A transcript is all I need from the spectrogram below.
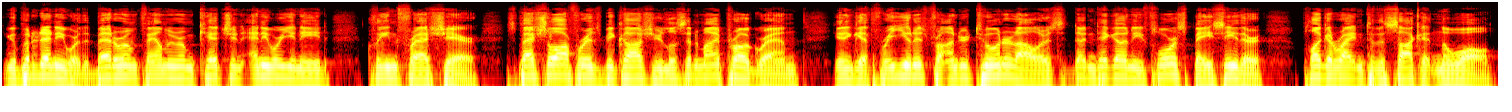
You put it anywhere the bedroom, family room, kitchen, anywhere you need clean, fresh air. Special offer is because you listen to my program. You're going to get three units for under $200. It doesn't take up any floor space either. Plug it right into the socket in the wall.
